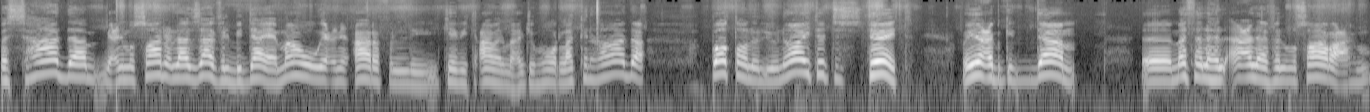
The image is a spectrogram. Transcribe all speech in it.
بس هذا يعني مصارع لا زال في البداية ما هو يعني عارف اللي كيف يتعامل مع الجمهور لكن هذا بطل ال United States ويلعب قدام آه، مثله الأعلى في المصارعة.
